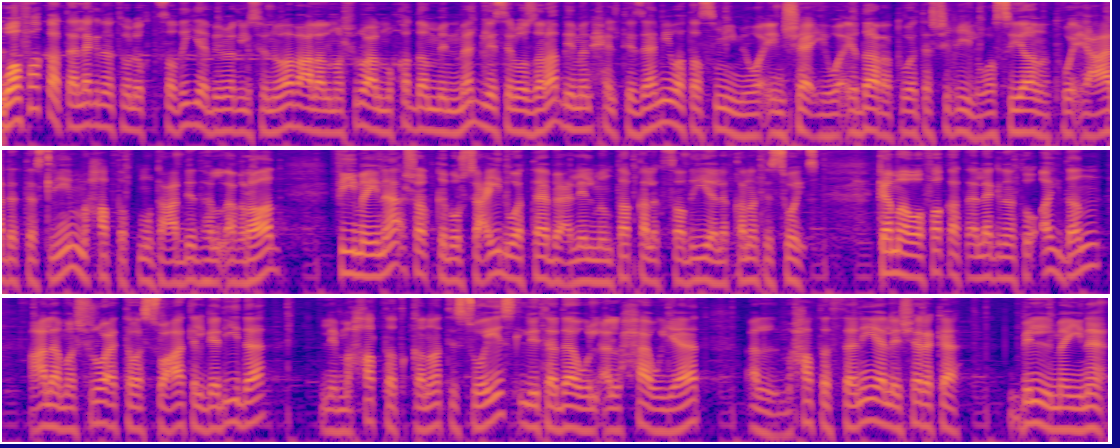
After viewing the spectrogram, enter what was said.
وافقت اللجنة الاقتصادية بمجلس النواب على المشروع المقدم من مجلس الوزراء بمنح التزام وتصميم وإنشاء وإدارة وتشغيل وصيانة وإعادة تسليم محطة متعددة الأغراض في ميناء شرق بورسعيد والتابع للمنطقة الاقتصادية لقناة السويس. كما وافقت اللجنة أيضا على مشروع التوسعات الجديدة لمحطة قناة السويس لتداول الحاويات المحطة الثانية لشركة بالميناء.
